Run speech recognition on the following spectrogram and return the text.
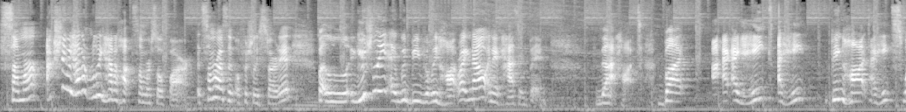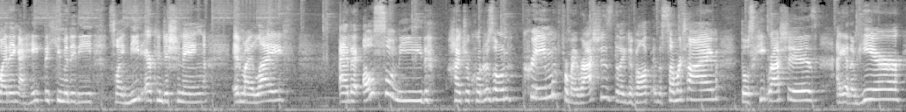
summer, actually we haven't really had a hot summer so far. Summer hasn't officially started, but usually it would be really hot right now and it hasn't been that hot. But I, I hate, I hate being hot. I hate sweating. I hate the humidity. So I need air conditioning in my life. And I also need hydrocortisone cream for my rashes that I develop in the summertime. Those heat rashes, I get them here,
